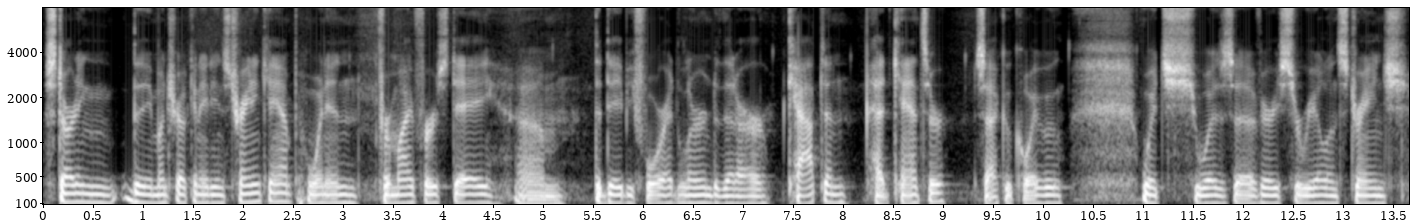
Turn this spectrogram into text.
starting the Montreal Canadiens training camp. Went in for my first day. Um, the day before, had learned that our captain had cancer, Saku Koivu, which was a very surreal and strange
